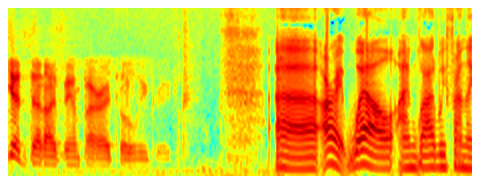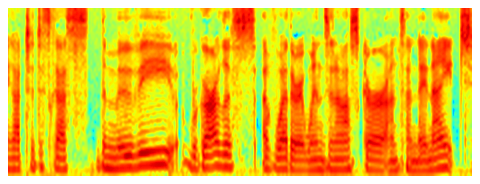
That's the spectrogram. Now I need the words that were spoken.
Yeah, Dead Eye Vampire. I totally agree. Uh, all right. Well, I'm glad we finally got to discuss the movie. Regardless of whether it wins an Oscar on Sunday night,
